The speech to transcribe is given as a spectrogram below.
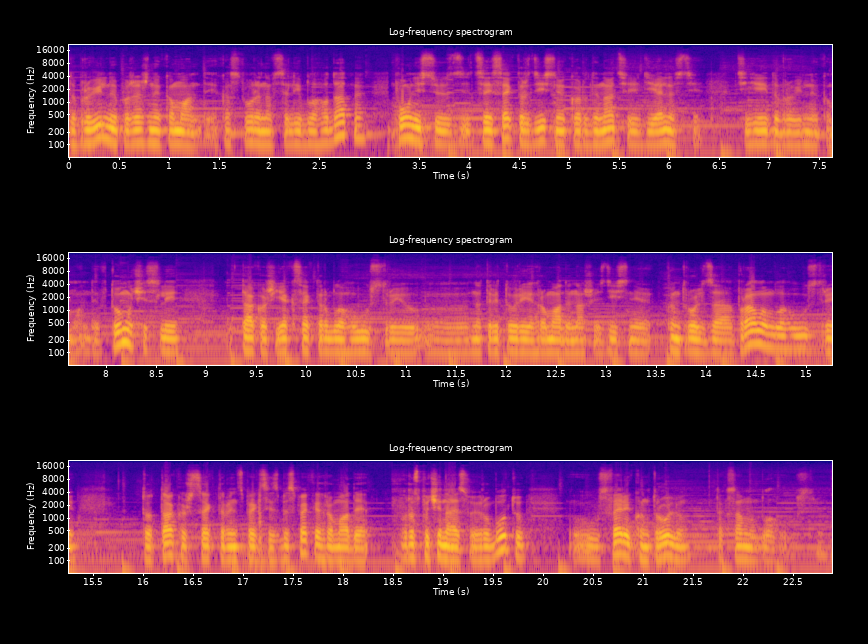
добровільної пожежної команди, яка створена в селі Благодатне. Повністю цей сектор здійснює координацію діяльності цієї добровільної команди, в тому числі також як сектор благоустрою е, на території громади нашої здійснює контроль за правилом благоустрою, то також сектор інспекції з безпеки громади розпочинає свою роботу у сфері контролю так само благоустрою.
